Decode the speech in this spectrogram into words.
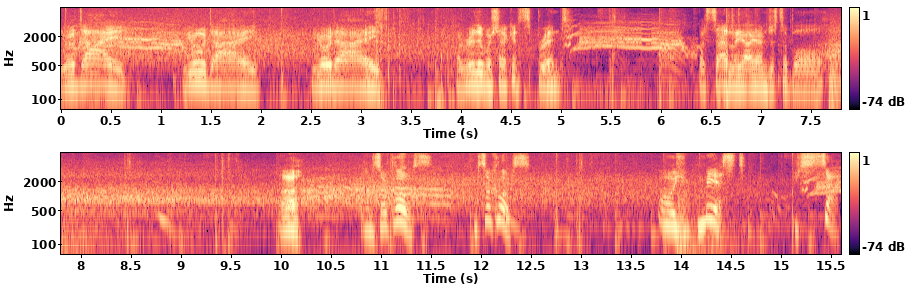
You'll die. You'll die. You'll die. I really wish I could sprint. But sadly, I am just a ball. Ah, I'm so close. I'm so close. Oh, you missed. You suck.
